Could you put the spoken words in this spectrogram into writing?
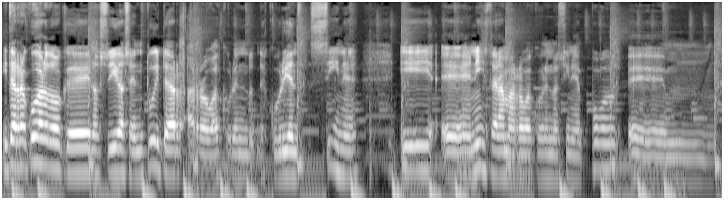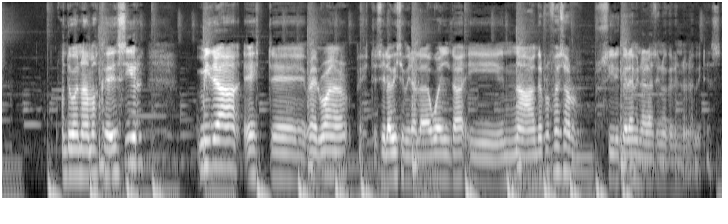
Y te recuerdo que nos sigas en Twitter, arroba descubriendo, cine, y eh, en Instagram, arroba descubriendo cine pod. Em, no tengo nada más que decir. Mira, este, Red Runner, este, si la viste, la de vuelta. Y nada, del profesor, si querés mirarla, si no querés, no la mires.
